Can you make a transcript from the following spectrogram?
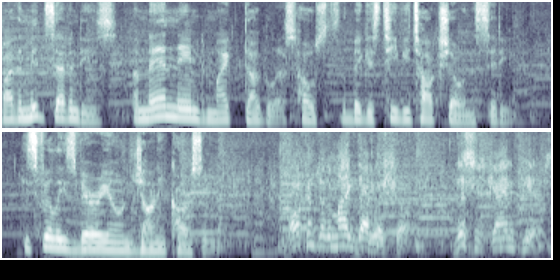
By the mid 70s, a man named Mike Douglas hosts the biggest TV talk show in the city. He's Philly's very own Johnny Carson. Welcome to the Mike Douglas Show. This is Jan Pierce.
